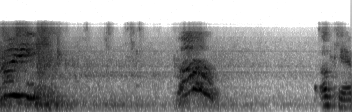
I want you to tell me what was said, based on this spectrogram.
Whee! Oh! Okay.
